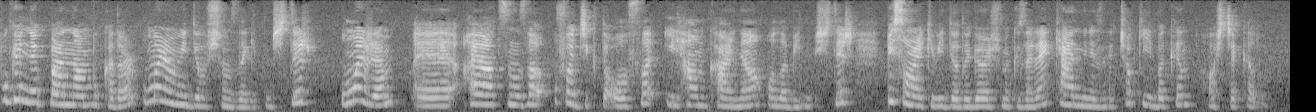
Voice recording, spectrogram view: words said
Bugünlük benden bu kadar. Umarım video hoşunuza gitmiştir. Umarım e, hayatınıza ufacık da olsa ilham kaynağı olabilmiştir. Bir sonraki videoda görüşmek üzere. Kendinize çok iyi bakın. Hoşçakalın.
